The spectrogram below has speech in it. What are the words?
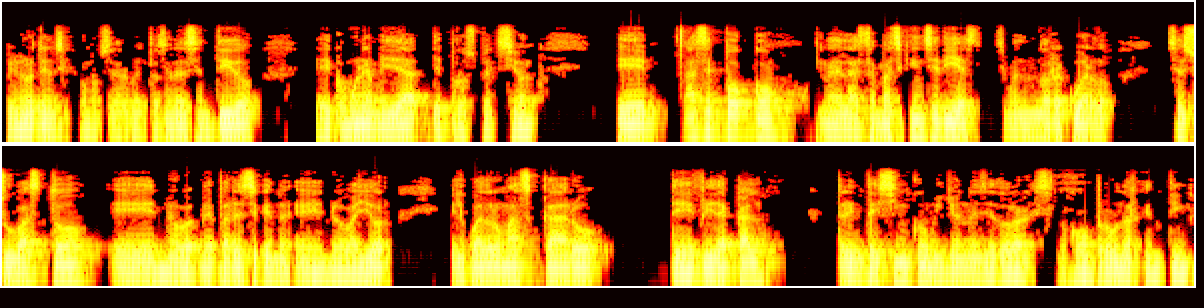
primero tienes que conocerme. Entonces, en ese sentido, eh, como una medida de prospección. Eh, hace poco, hace más de 15 días, si mal no recuerdo, se subastó, me parece que en, Nueva York, el cuadro más caro de Frida Kahlo, 35 millones de dólares, lo compró un argentino.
